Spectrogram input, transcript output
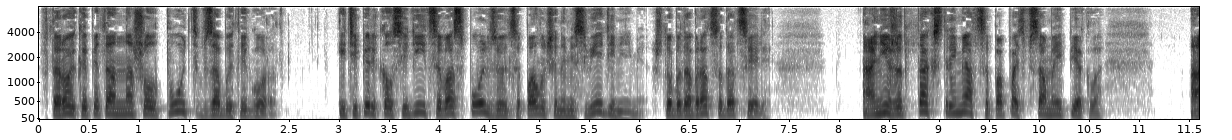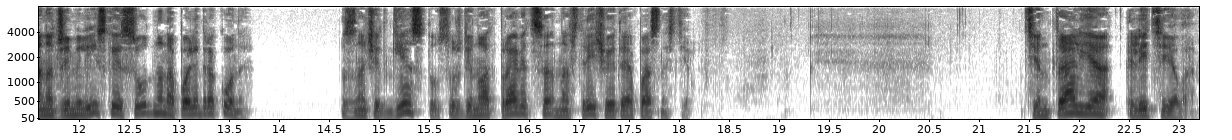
Второй капитан нашел путь в забытый город, и теперь колсидийцы воспользуются полученными сведениями, чтобы добраться до цели. Они же так стремятся попасть в самое пекло, а на джемилийское судно напали драконы. Значит, Гесту суждено отправиться навстречу этой опасности. Тенталья летела.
